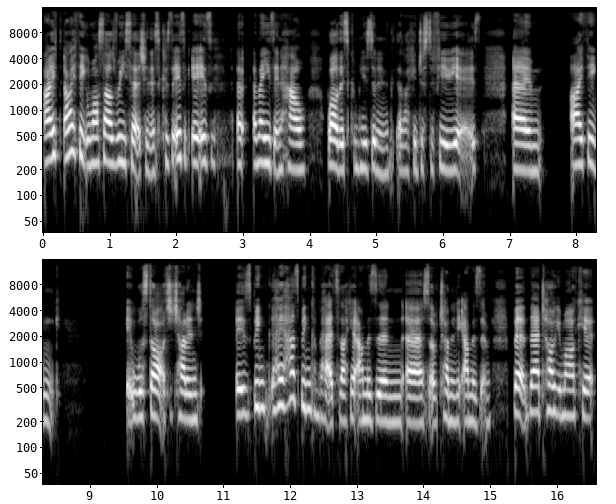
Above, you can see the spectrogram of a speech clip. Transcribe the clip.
I I think whilst I was researching this because it is it is amazing how well this company's done in like just a few years. Um, I think it will start to challenge it's been it has been compared to like an Amazon uh, sort of challenging Amazon, but their target market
